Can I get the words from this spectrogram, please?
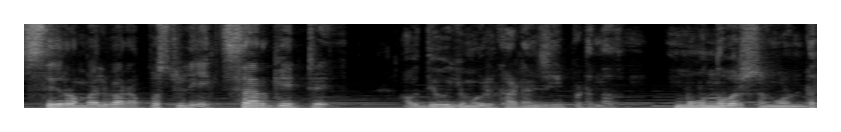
സീറം മലബാർ അപ്പസ്റ്റലി എക്സാർ ഗേറ്റ് ഔദ്യോഗികമായി ഉദ്ഘാടനം ചെയ്യപ്പെടുന്നതും മൂന്ന് വർഷം കൊണ്ട്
